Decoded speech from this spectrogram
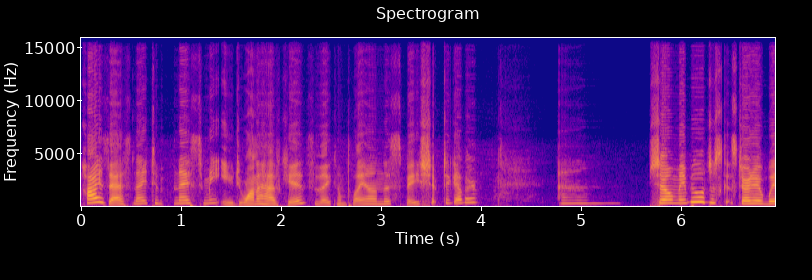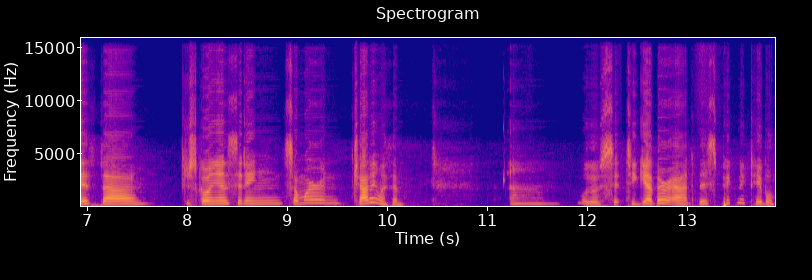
Hi Zest, nice to nice to meet you. Do you want to have kids so they can play on this spaceship together? Um, so maybe we'll just get started with uh, just going and sitting somewhere and chatting with him. Um, we'll go sit together at this picnic table.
